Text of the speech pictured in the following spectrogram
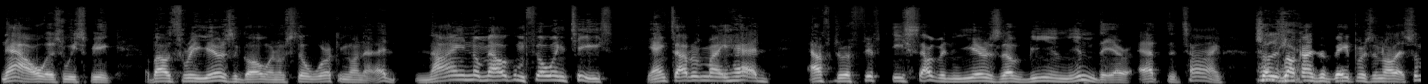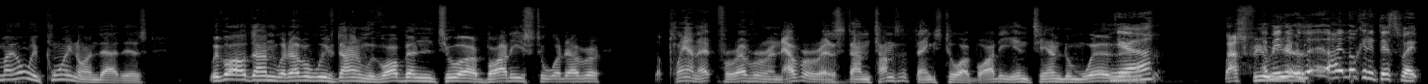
now as we speak, about three years ago, and I'm still working on that. I had nine amalgam filling teeth yanked out of my head after 57 years of being in there at the time. So oh, there's all kinds of vapors and all that. So my only point on that is we've all done whatever we've done. We've all been to our bodies to whatever. The planet forever and ever has done tons of things to our body in tandem with. Yeah. Last few I mean, years. I look at it this way,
